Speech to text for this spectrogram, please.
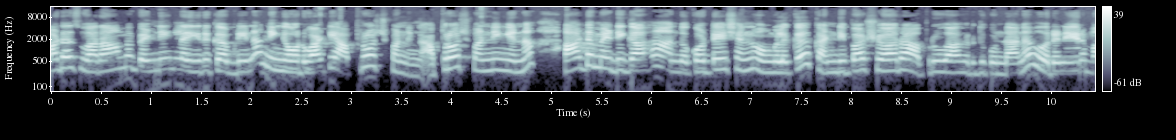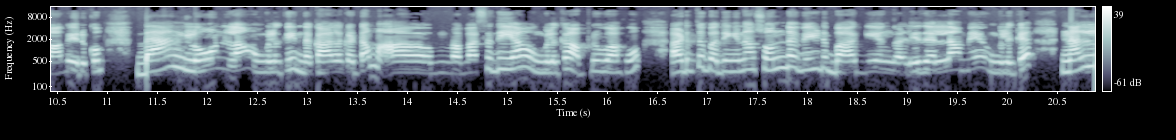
ஆர்டர்ஸ் வராம பெண்டிங்ல இருக்கு அப்படின்னா நீங்க ஒரு வாட்டி அப்ரோச் பண்ணுங்க. அப்ரோச் பண்ணீங்கன்னா ஆட்டோமேட்டிக்காக அந்த கொட்டேஷன் உங்களுக்கு கண்டிப்பா ஷுவரா அப்ரூவ் ஆகிறதுக்கு உண்டான ஒரு நேரமாக இருக்கும். பேங்க் லோன்லாம் உங்களுக்கு இந்த காலகட்டம் வசதியா உங்களுக்கு அப்ரூவ் ஆகும். அடுத்து பாத்தீங்கன்னா சொந்த வீடு பாக்கியங்கள் இது எல்லாமே உங்களுக்கு நல்ல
